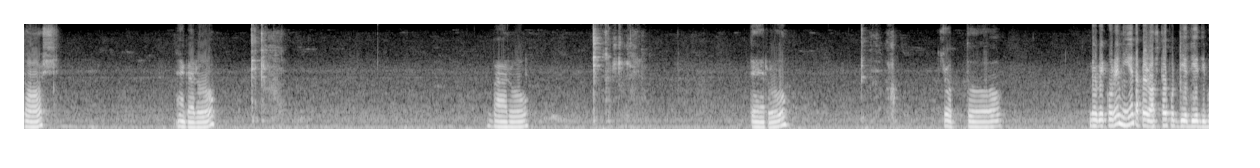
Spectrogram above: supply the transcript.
দশ। এগারো। বারো, তেরো, চোদ্দ, ভেবে করে নিয়ে তারপরে রসটা উপর দিয়ে দিয়ে দিব।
